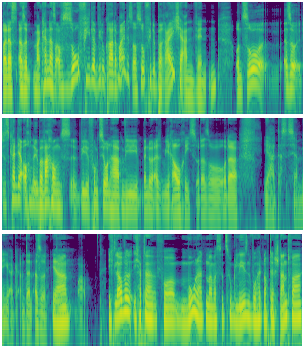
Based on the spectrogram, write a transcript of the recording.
weil das, also man kann das auf so viele, wie du gerade meintest, auf so viele Bereiche anwenden und so, also das kann ja auch eine Überwachungsfunktion haben, wie wenn du also wie Rauch riechst oder so. Oder ja, das ist ja mega geil. Und dann, also, Ja, wow. ich glaube, ich habe da vor Monaten mal was dazu gelesen, wo halt noch der Stand war,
